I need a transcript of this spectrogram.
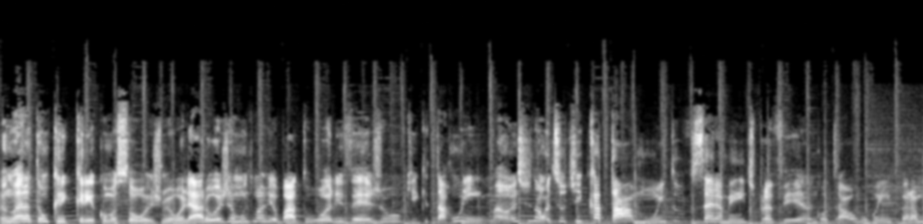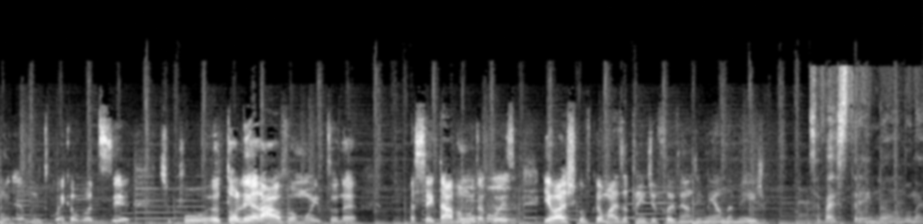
Eu não era tão cri-cri como eu sou hoje. Meu olhar hoje é muito mais. Eu bato o olho e vejo o que, que tá ruim. Mas antes não, antes eu tinha que catar muito seriamente para ver, encontrar algo ruim, porque era muito, é muito, como é que eu vou dizer? Tipo, eu tolerava muito, né? Aceitava muita uhum. coisa. E eu acho que o que eu mais aprendi foi vendo emenda mesmo você vai se treinando, né?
